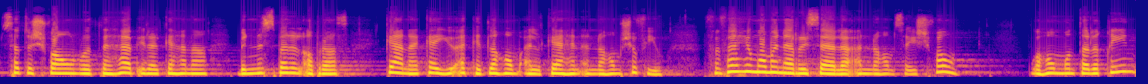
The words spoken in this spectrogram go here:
ستشفون والذهاب إلى الكهنة بالنسبة للأبرص كان كي يؤكد لهم الكاهن أنهم شفيوا. ففهموا من الرسالة أنهم سيشفون وهم منطلقين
